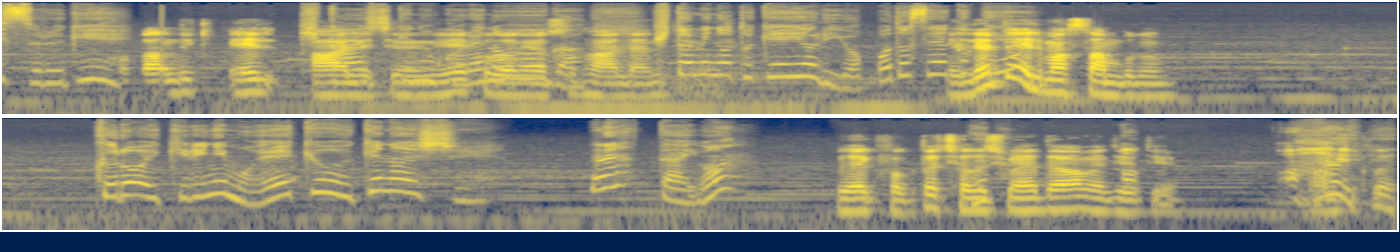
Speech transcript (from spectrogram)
イスルギ kullandık el aletini niye kullanıyorsun halen? 瞳の時計よりよっぽど正確 Elleri de よ elmastan bunun. 黒い霧にも影響を受けないしねタイオン Black Fog'da çalışmaya devam ediyor diyor. はい Mantıklı.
